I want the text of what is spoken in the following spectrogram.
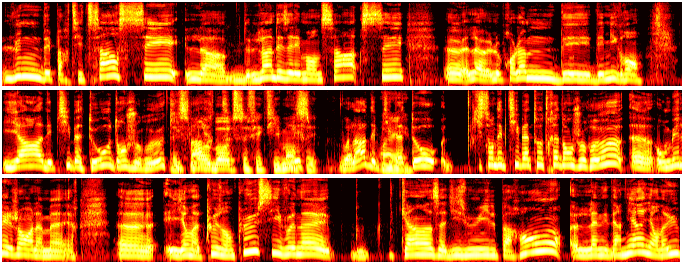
l'une des parties de ça, c'est l'un des éléments de ça, c'est euh, le problème des, des migrants. Il y a des petits bateaux dangereux qui Les small partent. boats, effectivement, Les- voilà, des petits Ouais. bateaux qui sont des petits bateaux très dangereux. On met les gens à la mer. Et il y en a de plus en plus. Ils venaient 15 à 18 000 par an. L'année dernière, il y en a eu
